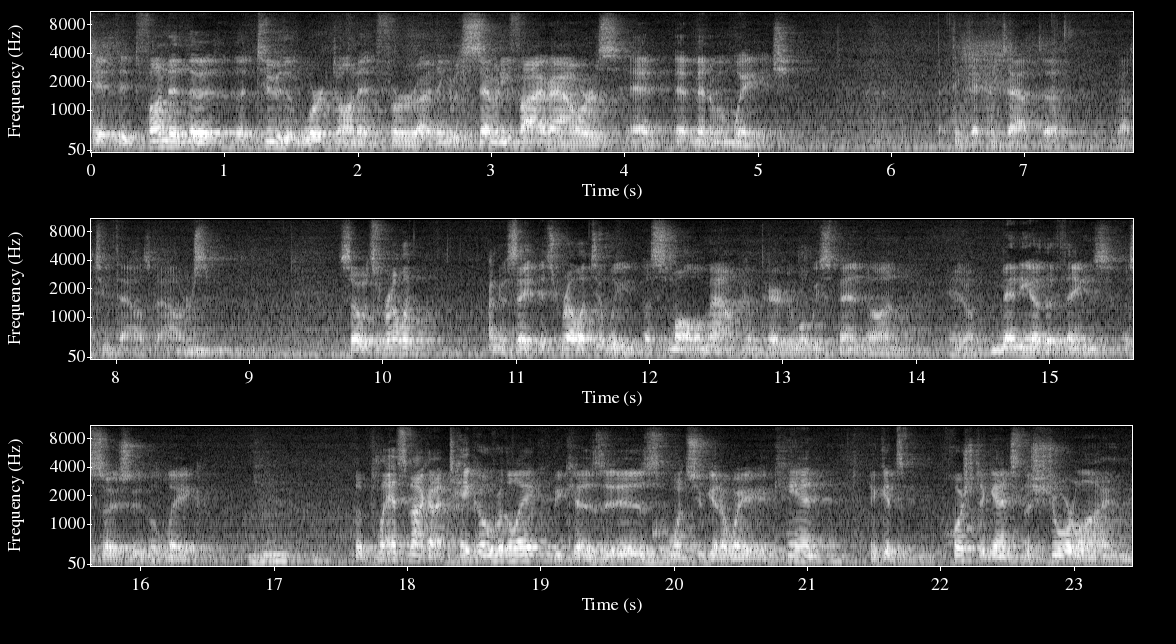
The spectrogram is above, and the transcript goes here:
it it funded the, the two that worked on it for, I think it was 75 hours at, at minimum wage. I think that comes out to about 2,000 hours. So it's rel, I'm gonna say, it's relatively a small amount compared to what we spend on, you know, many other things associated with the lake. The plant's not gonna take over the lake because it is, once you get away, it can't, it gets pushed against the shoreline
